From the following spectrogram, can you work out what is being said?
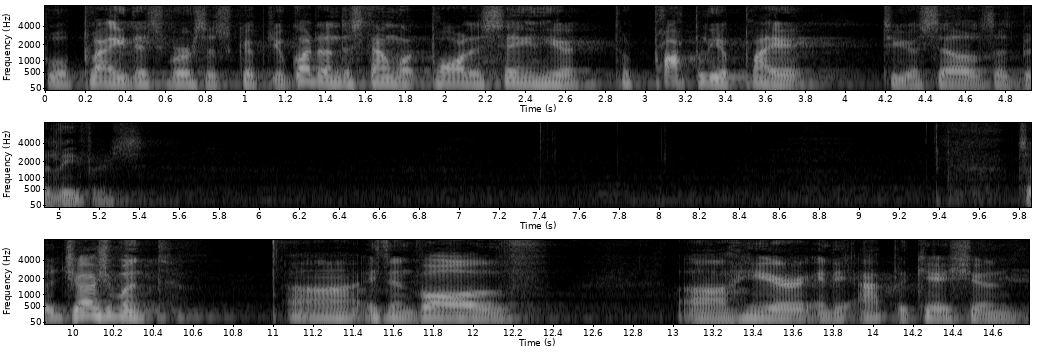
to apply this verse of scripture. You've got to understand what Paul is saying here to properly apply it to yourselves as believers. So, judgment uh, is involved uh, here in the application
